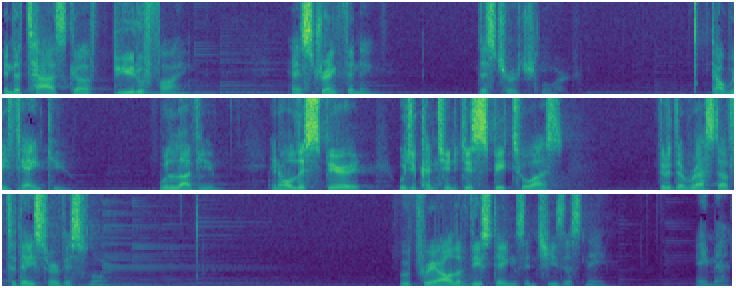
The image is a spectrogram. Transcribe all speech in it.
in the task of beautifying and strengthening this church, Lord. God, we thank you. We love you. And Holy Spirit, would you continue to speak to us through the rest of today's service, Lord? We pray all of these things in Jesus' name. Amen.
